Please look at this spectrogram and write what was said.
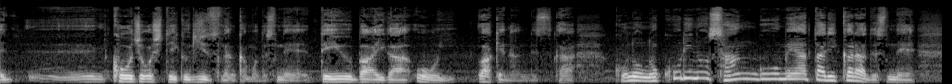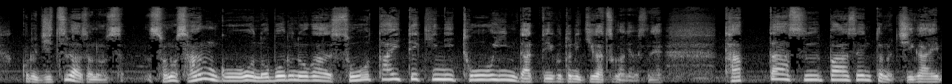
え向上していく技術なんかもですねっていう場合が多いわけなんですがこの残りの3合目あたりからですねこれ実はそのその3号を登るのが相対的に遠いんだっていうことに気が付くわけですね。たった数パーセントの違い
